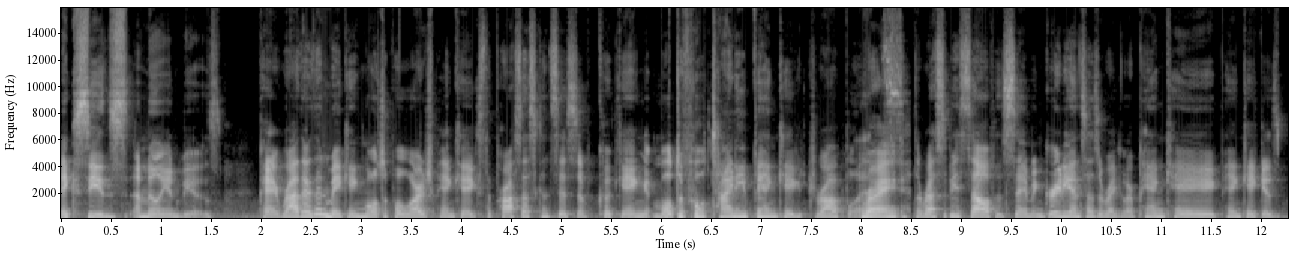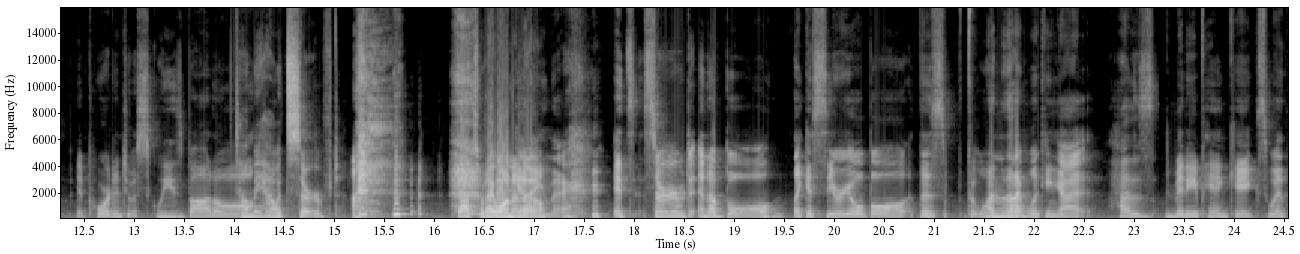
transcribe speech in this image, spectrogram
exceeds a million views. Okay, rather than making multiple large pancakes, the process consists of cooking multiple tiny pancake droplets. Right. The recipe itself is the same ingredients as a regular pancake. Pancake is it poured into a squeeze bottle. Tell me how it's served. That's what I want to know. getting there. it's served in a bowl, like a cereal bowl. This one that I'm looking at has mini pancakes with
